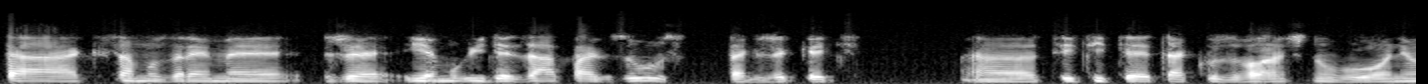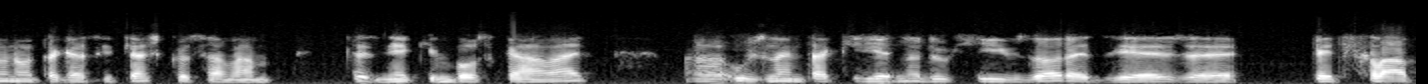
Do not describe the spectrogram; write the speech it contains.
tak samozrejme, že jemu ide zápach z úst. Takže keď uh, cítite takú zvláštnu vôňu, no tak asi ťažko sa vám s niekým boskávať. Uh, už len taký jednoduchý vzorec je, že keď chlap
